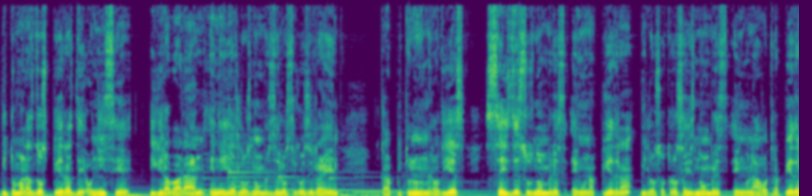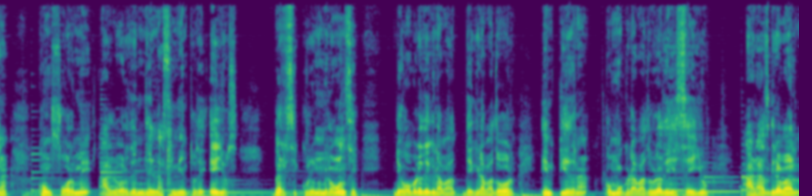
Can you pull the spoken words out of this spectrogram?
Y tomarás dos piedras de onice y grabarán en ellas los nombres de los hijos de Israel. Capítulo número 10. Seis de sus nombres en una piedra y los otros seis nombres en la otra piedra, conforme al orden del nacimiento de ellos. Versículo número 11. De obra de, de grabador en piedra como grabadura de sello, harás grabar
